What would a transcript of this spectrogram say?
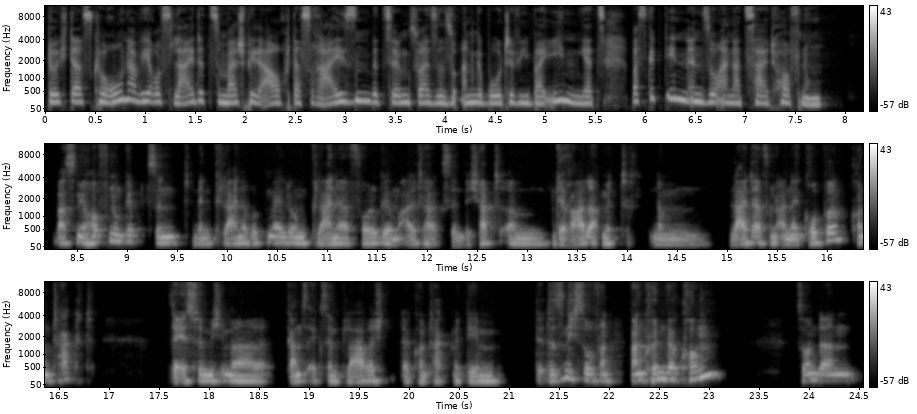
Durch das Coronavirus leidet zum Beispiel auch das Reisen beziehungsweise so Angebote wie bei Ihnen jetzt. Was gibt Ihnen in so einer Zeit Hoffnung? Was mir Hoffnung gibt, sind, wenn kleine Rückmeldungen, kleine Erfolge im Alltag sind. Ich hatte ähm, gerade mit einem Leiter von einer Gruppe Kontakt, der ist für mich immer ganz exemplarisch der Kontakt mit dem, das ist nicht so von, wann können wir kommen, sondern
